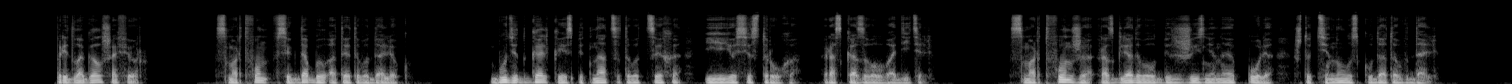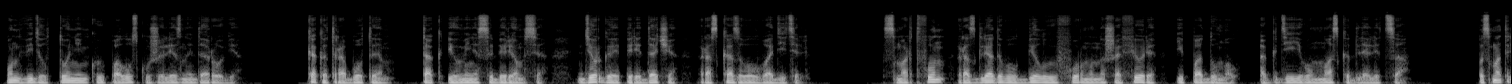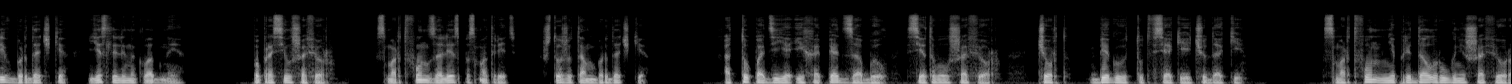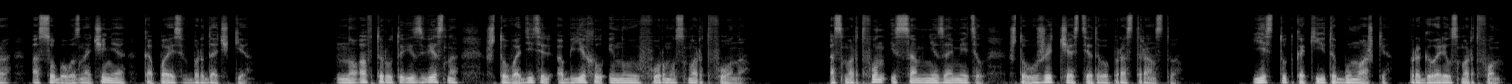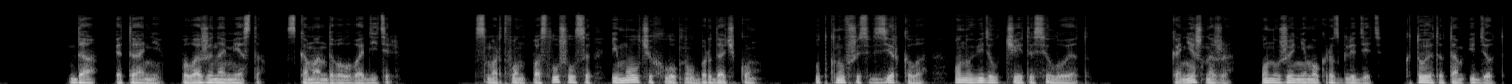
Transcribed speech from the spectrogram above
Предлагал шофер. Смартфон всегда был от этого далек. «Будет Галька из пятнадцатого цеха и ее сеструха», — рассказывал водитель. Смартфон же разглядывал безжизненное поле, что тянулось куда-то вдаль он видел тоненькую полоску железной дороги. «Как отработаем, так и у меня соберемся», — дергая передачи, рассказывал водитель. Смартфон разглядывал белую форму на шофере и подумал, а где его маска для лица? «Посмотри в бардачке, есть ли накладные», — попросил шофер. Смартфон залез посмотреть, что же там в бардачке. «А то поди я их опять забыл», — сетовал шофер. «Черт, бегают тут всякие чудаки». Смартфон не придал ругани шофера особого значения, копаясь в бардачке. Но автору-то известно, что водитель объехал иную форму смартфона. А смартфон и сам не заметил, что уже часть этого пространства. «Есть тут какие-то бумажки», — проговорил смартфон. «Да, это они. Положи на место», — скомандовал водитель. Смартфон послушался и молча хлопнул бардачком. Уткнувшись в зеркало, он увидел чей-то силуэт. Конечно же, он уже не мог разглядеть, кто это там идет.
